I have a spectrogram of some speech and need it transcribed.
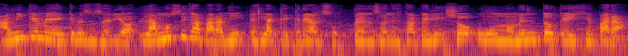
a mí qué me, qué me sucedió. La música para mí es la que crea el suspenso en esta peli. Yo hubo un momento que dije, para,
